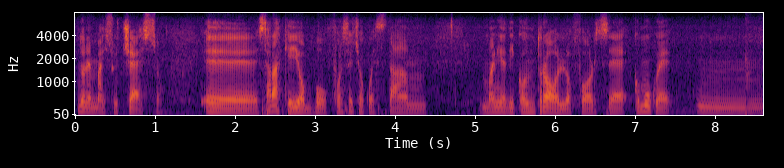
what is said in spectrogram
non è mai successo. Eh, sarà che io boh, forse ho questa mm, mania di controllo, forse comunque mh, mm,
